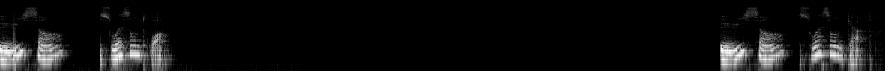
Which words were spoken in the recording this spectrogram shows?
huit cent soixante-trois, huit cent soixante-quatre,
